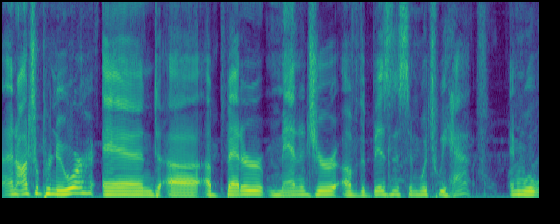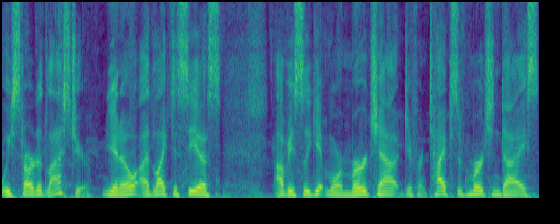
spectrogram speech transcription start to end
an entrepreneur and uh, a better manager of the business in which we have and what we started last year. You know, I'd like to see us obviously get more merch out, different types of merchandise.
